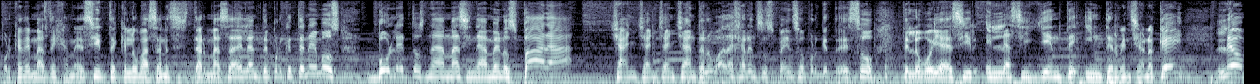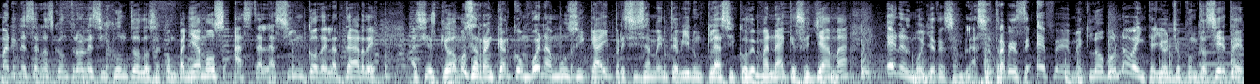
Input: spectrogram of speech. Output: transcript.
porque además déjame decirte que lo vas a necesitar más adelante porque tenemos boletos nada más y nada menos para Chan, chan, chan, chan. Te lo voy a dejar en suspenso porque eso te lo voy a decir en la siguiente intervención, ¿ok? Leo Marines en los controles y juntos los acompañamos hasta las 5 de la tarde. Así es que vamos a arrancar con buena música y precisamente viene un clásico de Maná que se llama En el Muelle de San Blas a través de FM Globo 98.7.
